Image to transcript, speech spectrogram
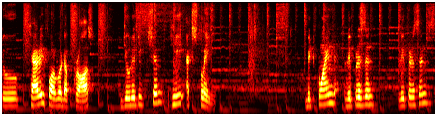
to carry forward across jurisdiction he explained bitcoin represent represents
